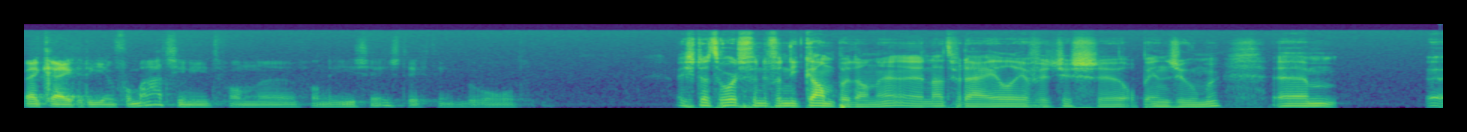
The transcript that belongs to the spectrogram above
wij krijgen die informatie niet van, van de IC-stichting bijvoorbeeld. Als je dat hoort van, van die kampen dan, hè? laten we daar heel eventjes op inzoomen. Um, eh,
